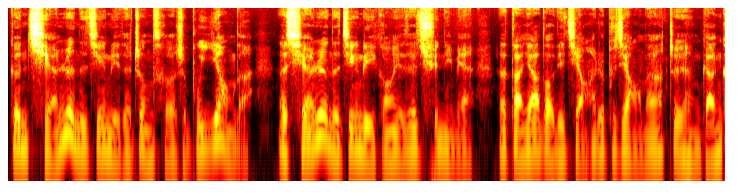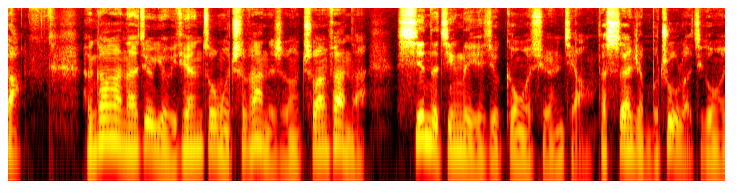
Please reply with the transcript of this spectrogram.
跟前任的经理的政策是不一样的，那前任的经理刚刚也在群里面，那大家到底讲还是不讲呢？这也很尴尬，很尴尬呢。就有一天中午吃饭的时候，吃完饭呢，新的经理就跟我学生讲，他实在忍不住了，就跟我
